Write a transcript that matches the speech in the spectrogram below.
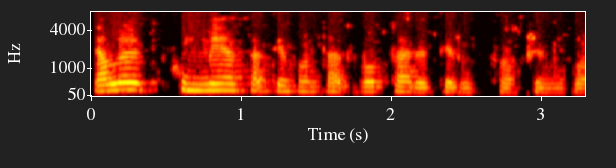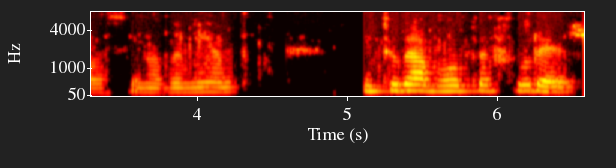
Ela começa a ter vontade de voltar a ter o próprio negócio novamente e tudo à volta floresce,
